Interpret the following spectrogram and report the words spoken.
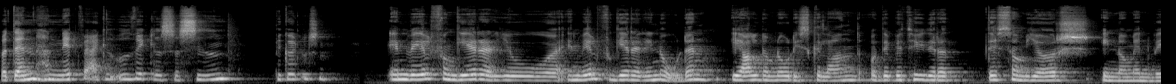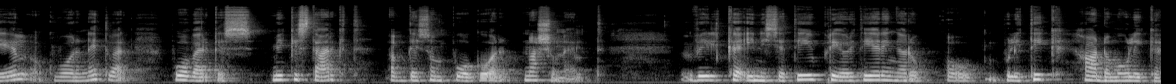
Hur har nätverket utvecklat sig sedan begynnelsen? NVL fungerar ju NVL fungerar i Norden, i alla de nordiska land och det betyder att det som görs inom NVL och våra nätverk påverkas mycket starkt av det som pågår nationellt. Vilka initiativ, prioriteringar och, och politik har de olika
